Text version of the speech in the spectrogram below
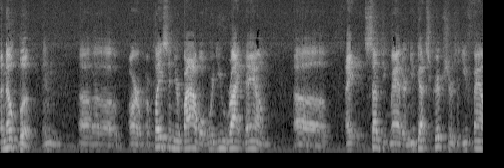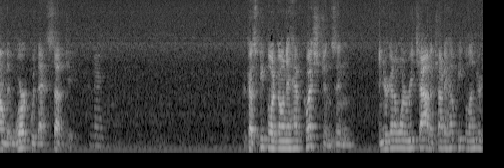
a notebook and uh, or a place in your Bible where you write down uh, a subject matter, and you've got scriptures that you found that work with that subject. Amen. Because people are going to have questions, and and you're going to want to reach out and try to help people under,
